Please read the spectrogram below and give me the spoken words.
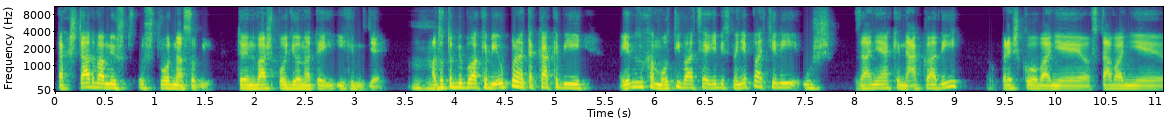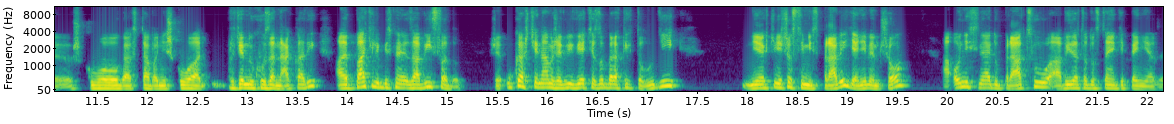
tak štát vám ju štvornásobí. To je váš podiel na tej ich mzde. Uh-huh. A toto by bola keby úplne taká keby jednoduchá motivácia, kde by sme neplatili už za nejaké náklady, preškolovanie, stávanie škôlok a stávanie škôl jednoducho za náklady, ale platili by sme za výsledok. Že ukážte nám, že vy viete zobrať týchto ľudí, niečo, niečo s nimi spraviť, ja neviem čo, a oni si nájdu prácu a vy za to dostanete peniaze.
